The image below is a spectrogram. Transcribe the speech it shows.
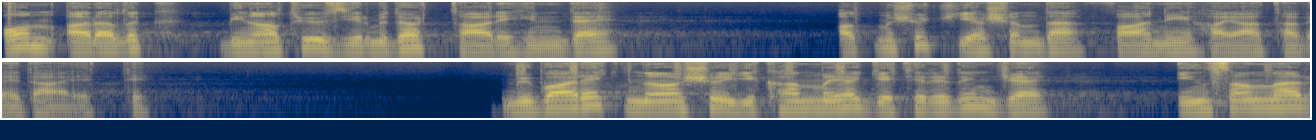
10 Aralık 1624 tarihinde 63 yaşında fani hayata veda etti. Mübarek naaşı yıkanmaya getirilince insanlar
